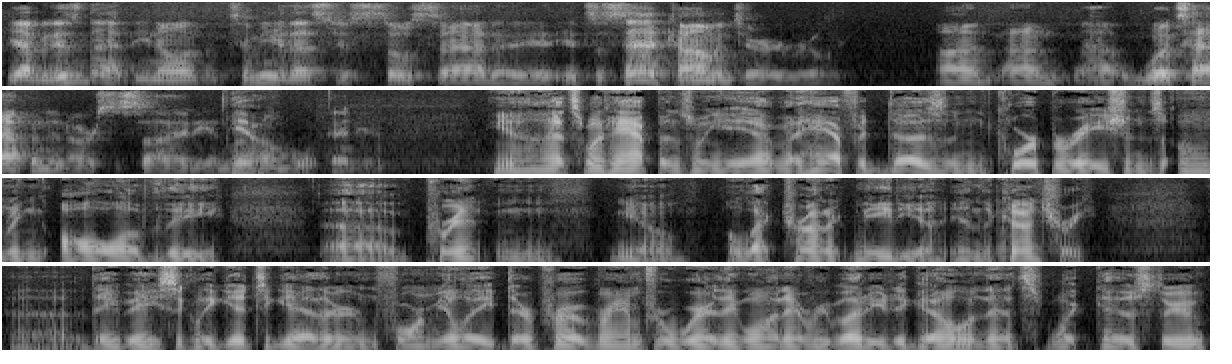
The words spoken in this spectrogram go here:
Yeah, but isn't that you know to me that's just so sad. It, it's a sad commentary, really. on, on what's happened in our society, in my Yeah. humble opinion. You know, that's what happens when you have a half a dozen corporations owning all of the uh, print and, you know, electronic media in the country. Uh, they basically get together and formulate their program for where they want everybody to go, and that's what goes through.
